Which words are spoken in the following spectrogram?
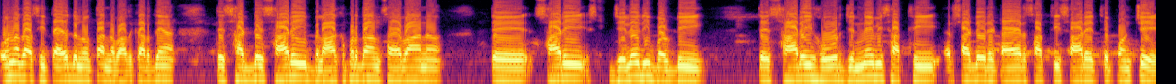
ਉਹਨਾਂ ਦਾ ਅਸੀਂ ਤਹਿ ਦਿਲੋਂ ਧੰਨਵਾਦ ਕਰਦੇ ਹਾਂ ਤੇ ਸਾਡੇ ਸਾਰੇ ਬਲਾਕ ਪ੍ਰਧਾਨ ਸਾਹਿਬਾਨ ਤੇ ਸਾਰੀ ਜ਼ਿਲ੍ਹੇ ਦੀ ਬਾਡੀ ਤੇ ਸਾਰੇ ਹੋਰ ਜਿੰਨੇ ਵੀ ਸਾਥੀ ਸਾਡੇ ਰਿਟਾਇਰ ਸਾਥੀ ਸਾਰੇ ਇੱਥੇ ਪਹੁੰਚੇ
